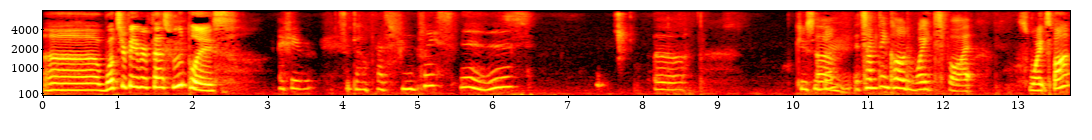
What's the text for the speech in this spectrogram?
Uh, what's your favorite fast food place? My favorite Sit down. fast food place is uh Can you sit down? um it's something called White Spot. It's White Spot.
